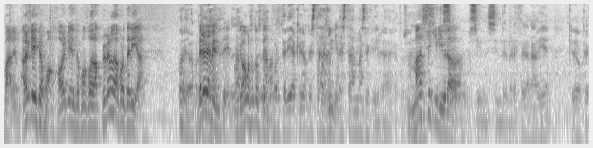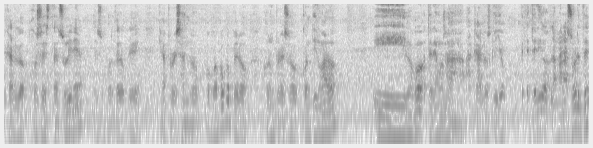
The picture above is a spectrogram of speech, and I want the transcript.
Vale, a ver qué dice Juanjo, a ver qué dice Juanjo. De la- primero de la portería. Bueno, yo la Brevemente, porque vamos a otros la temas. portería creo que está, está más equilibrada que otros años. Más equilibrada. Sí, sin, sin desmerecer a nadie, creo que Carlos José está en su línea. Es un portero que, que va progresando poco a poco, pero con un progreso continuado. Y luego tenemos a, a Carlos, que yo he tenido la mala suerte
